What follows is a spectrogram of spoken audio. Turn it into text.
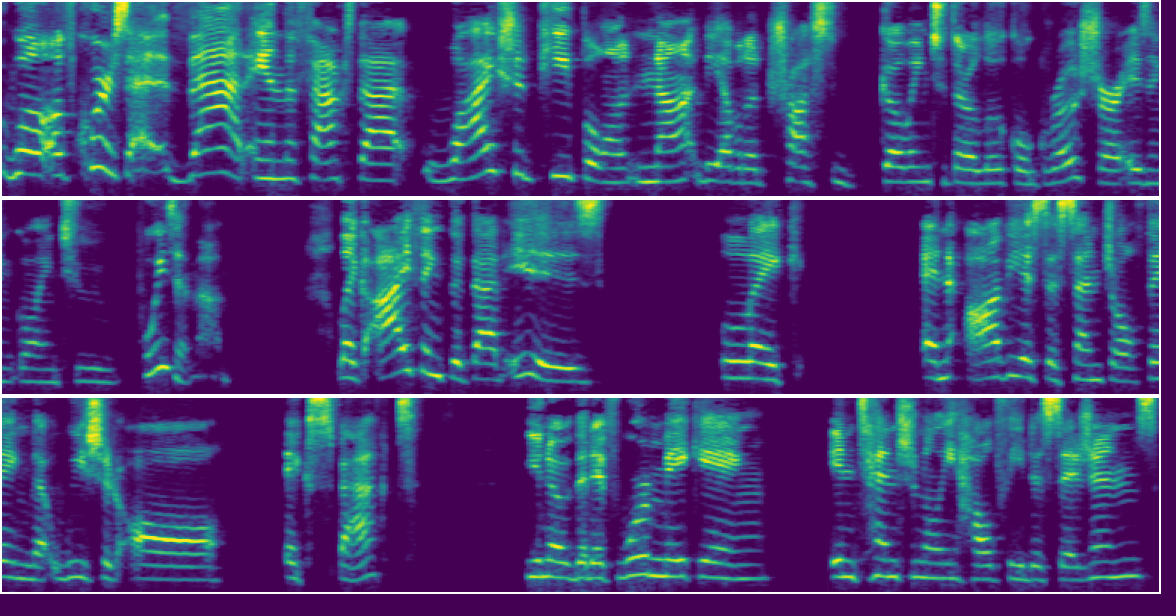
Well, of course, uh, that and the fact that why should people not be able to trust going to their local grocer isn't going to poison them? Like, I think that that is like an obvious essential thing that we should all expect. You know, that if we're making intentionally healthy decisions,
